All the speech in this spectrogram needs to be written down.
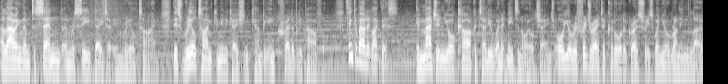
allowing them to send and receive data in real time. This real-time communication can be incredibly powerful. Think about it like this. Imagine your car could tell you when it needs an oil change, or your refrigerator could order groceries when you're running low.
